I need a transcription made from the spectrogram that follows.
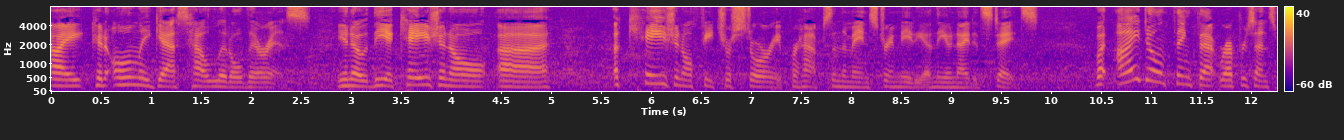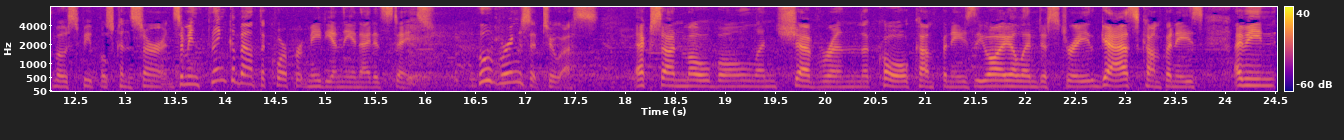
I could only guess how little there is. You know, the occasional. Uh, occasional feature story, perhaps, in the mainstream media in the United States. But I don't think that represents most people's concerns. I mean, think about the corporate media in the United States. Who brings it to us? ExxonMobil and Chevron, the coal companies, the oil industry, the gas companies. I mean,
